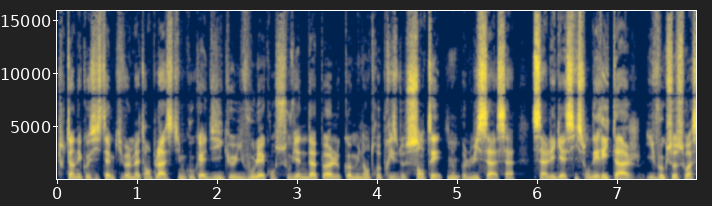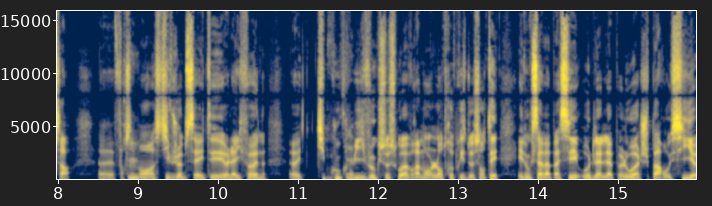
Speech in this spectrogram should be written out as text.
tout un écosystème qu'ils veulent mettre en place. Tim Cook a dit qu'il voulait qu'on se souvienne d'Apple comme une entreprise de santé. Mm. que lui, sa, sa, sa legacy, son héritage, il veut que ce soit ça. Euh, forcément, hein, Steve Jobs, ça a été euh, l'iPhone. Euh, Tim Cook, Mm. Lui, il veut que ce soit vraiment l'entreprise de santé. Et donc, ça va passer au-delà de l'Apple Watch par aussi, euh,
